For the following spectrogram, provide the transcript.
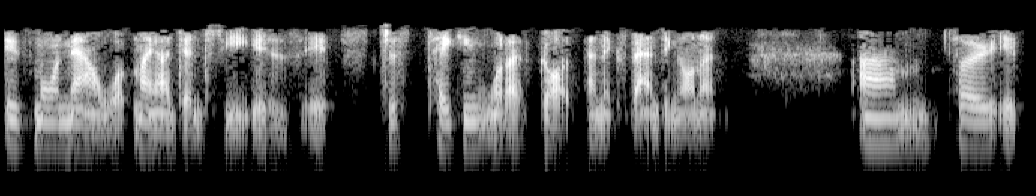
is more now what my identity is. It's just taking what I've got and expanding on it. Um, so it's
